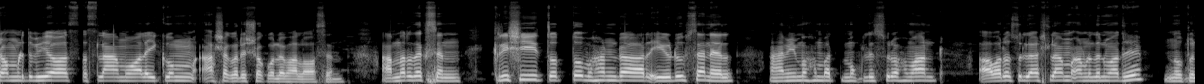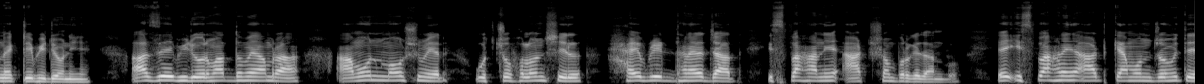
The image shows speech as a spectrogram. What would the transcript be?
সম্মানিত ভিওস আসসালামু আলাইকুম। আশা করি সকলে ভালো আছেন। আপনারা দেখছেন কৃষি তত্ত্ব ভাণ্ডার ইউটিউব চ্যানেল। আমি মোহাম্মদ মুখলিসুর রহমান। আবারও চলে আসলাম আপনাদের মাঝে নতুন একটি ভিডিও নিয়ে। আজ এই ভিডিওর মাধ্যমে আমরা আমন মৌসুমের উচ্চ ফলনশীল হাইব্রিড ধানের জাত ইস্পাহানি আর্ট সম্পর্কে জানব। এই ইস্পাহানি আর্ট কেমন জমিতে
